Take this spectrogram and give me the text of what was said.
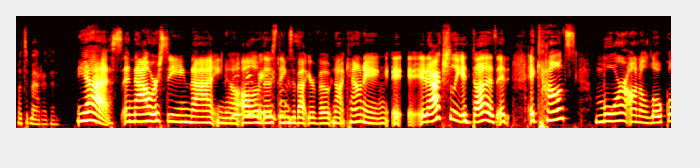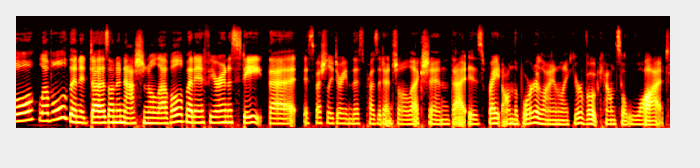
what's the matter then? Yes, and now we're seeing that you know Wait, all wait, of those things about your vote not counting. It, it it actually it does it it counts more on a local level than it does on a national level. But if you're in a state that, especially during this presidential election, that is right on the borderline, like your vote counts a lot.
